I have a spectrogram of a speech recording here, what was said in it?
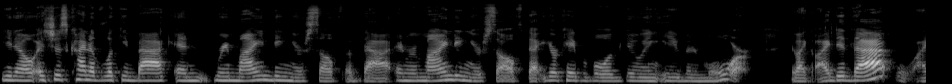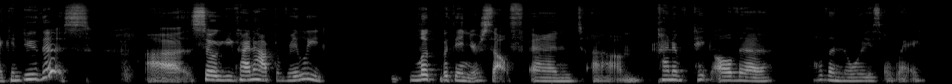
you know it's just kind of looking back and reminding yourself of that and reminding yourself that you're capable of doing even more you're like i did that well i can do this uh, so you kind of have to really look within yourself and um, kind of take all the all the noise away.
